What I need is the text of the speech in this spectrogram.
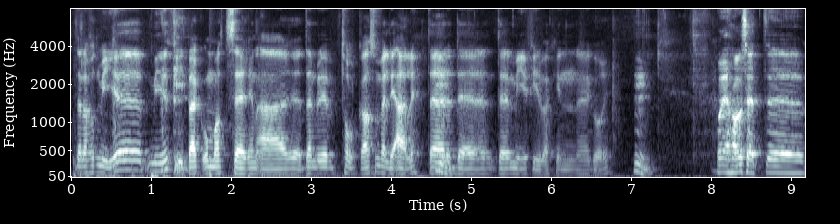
den har fått mye, mye feedback om at serien er Den blir tolka som veldig ærlig. Det er Mm. det, det mye feedbacken eh, går i. mm. Og jeg har jo sett uh,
